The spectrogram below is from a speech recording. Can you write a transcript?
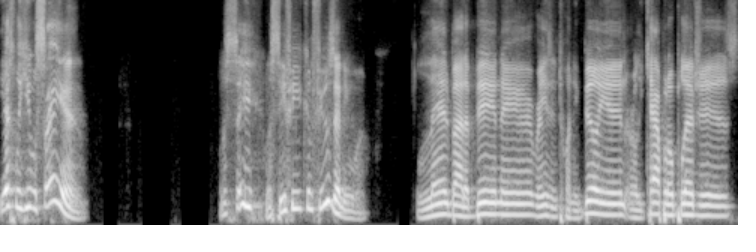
Yes, what he was saying. Let's see. Let's see if he confused anyone. Led by the billionaire, raising 20 billion, early capital pledges,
